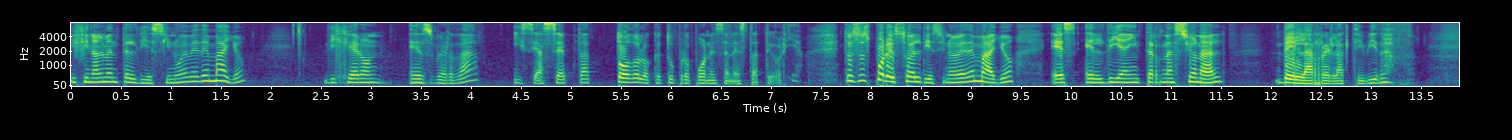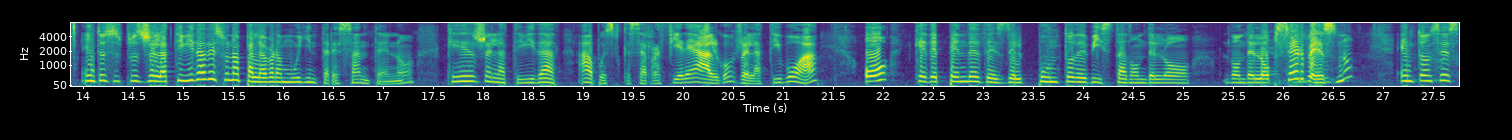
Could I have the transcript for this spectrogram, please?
y finalmente el 19 de mayo dijeron es verdad y se acepta todo lo que tú propones en esta teoría. Entonces por eso el 19 de mayo es el Día Internacional de la Relatividad. Entonces, pues relatividad es una palabra muy interesante, ¿no? ¿Qué es relatividad? Ah, pues que se refiere a algo relativo a o que depende desde el punto de vista donde lo, donde lo observes, ¿no? Entonces,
